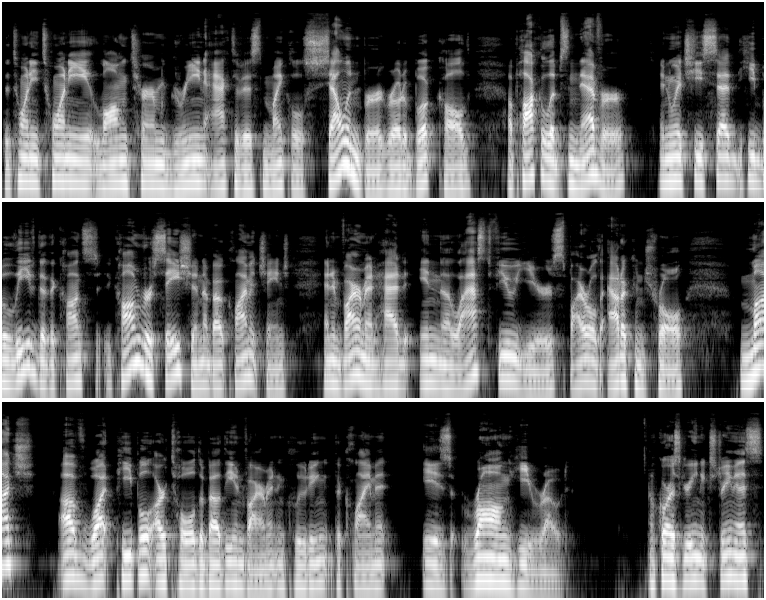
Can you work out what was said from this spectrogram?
The 2020 long term green activist Michael Shellenberger wrote a book called Apocalypse Never, in which he said he believed that the conversation about climate change and environment had, in the last few years, spiraled out of control much of what people are told about the environment, including the climate, is wrong, he wrote. Of course, green extremists,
